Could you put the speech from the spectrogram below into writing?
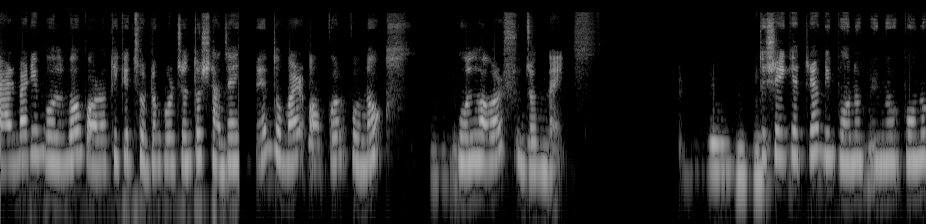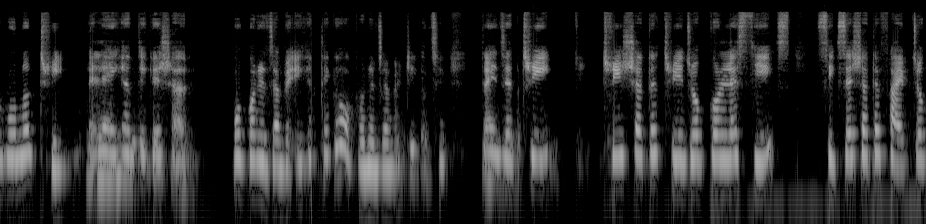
বারবারই বলব, বড় থেকে ছোট পর্যন্ত সাজাইতে তোমার অপর কোনো ভুল হওয়ার সুযোগ নাই। তো সেই ক্ষেত্রে আমি পৌনপূর্ণ পৌনপূর্ণ থ্রি তাহলে এখান থেকে উপরে যাবে এখান থেকে উপরে যাবে, ঠিক আছে? তাই যে থ্রি থ্রির সাথে থ্রি যোগ করলে সিক্স সিক্স এর সাথে ফাইভ যোগ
